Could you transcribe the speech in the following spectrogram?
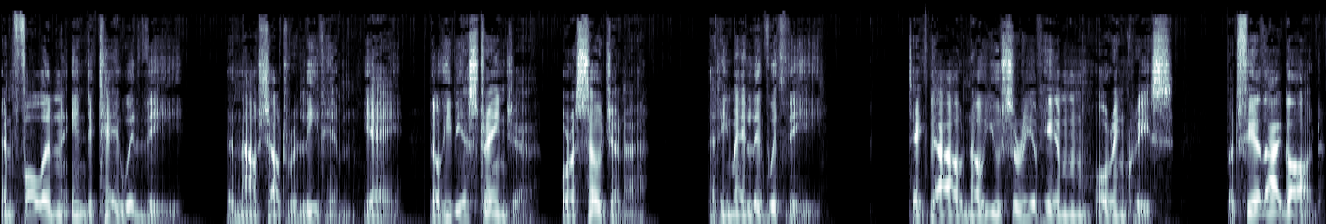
and fallen in decay with thee, then thou shalt relieve him, yea, though he be a stranger or a sojourner, that he may live with thee. Take thou no usury of him or increase, but fear thy God,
